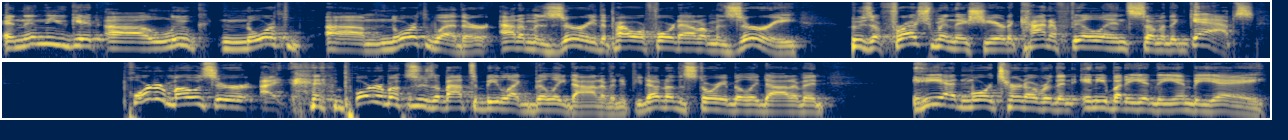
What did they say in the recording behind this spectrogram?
and then you get uh, Luke North um, Northweather out of Missouri, the power forward out of Missouri, who's a freshman this year to kind of fill in some of the gaps. Porter Moser, I, Porter Moser's about to be like Billy Donovan. If you don't know the story of Billy Donovan, he had more turnover than anybody in the NBA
